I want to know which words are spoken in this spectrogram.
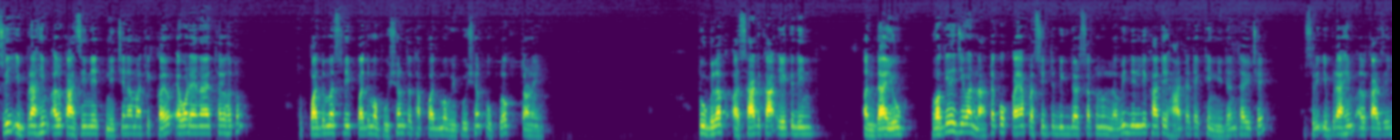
શ્રી ઇબ્રાહિમ અલ કાઝીને નીચેનામાંથી કયો એવોર્ડ એનાયત થયો હતો? તો પદ્મશ્રી, પદ્મભૂષણ તથા પદ્મ વિભૂષણ ઉપરોક્ત ત્રણેય. તુગલક અષાઢ કા એક દિન, અંધાયુગ વગેરે જેવા નાટકો કયા પ્રસિદ્ધ દિગ્દર્શકનું નવી દિલ્હી ખાતે હાર્ટ એટેકથી નિધન થયું છે? શ્રી ઇબ્રાહિમ અલકાઝી.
